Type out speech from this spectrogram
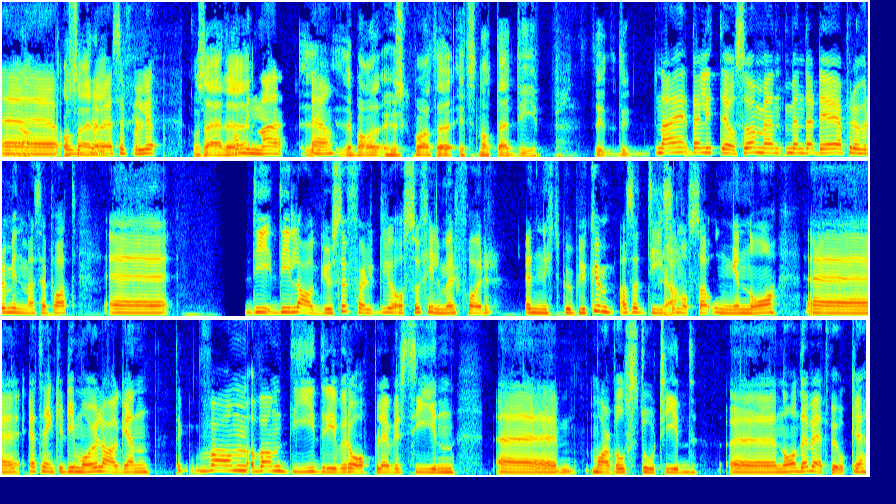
Eh, Ja, og så er prøver det- jeg selvfølgelig Og så er det, å minne meg ja. det er bare Husk på at it's not that deep. Det, det, Nei, det er litt det også, men, men det er det jeg prøver å minne meg selv på at eh, de, de lager jo selvfølgelig også filmer for en nytt publikum. Altså de Ja. som også er unge nå. Eh, jeg tenker de må jo lage en hva om, hva om de driver og opplever sin eh, Marvel stortid eh, nå? Det vet vi jo ikke.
